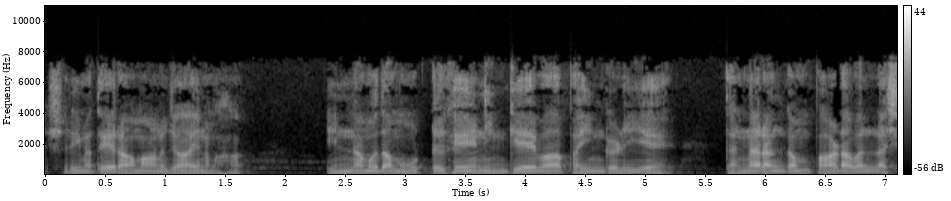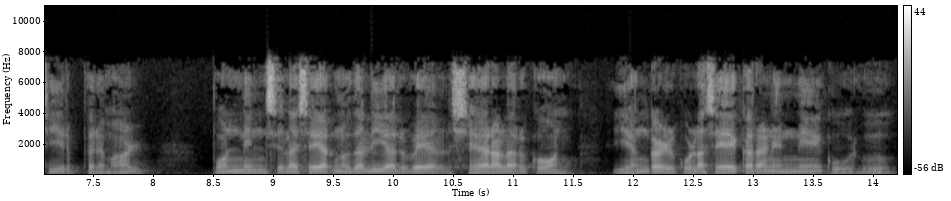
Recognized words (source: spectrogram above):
ஸ்ரீமதே ராமானுஜாய நமः இன்னமுத மூட்டுகேன் இங்கேவா பைங்கிழியே. தென்னரங்கம் பாடவல்ல சீர்பெருமாள். பொன்னின் சிலசேர் நுதலியர்வேல் சேரலர்கோன். எங்கள் குலசேகரன் என்னே கூறு.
